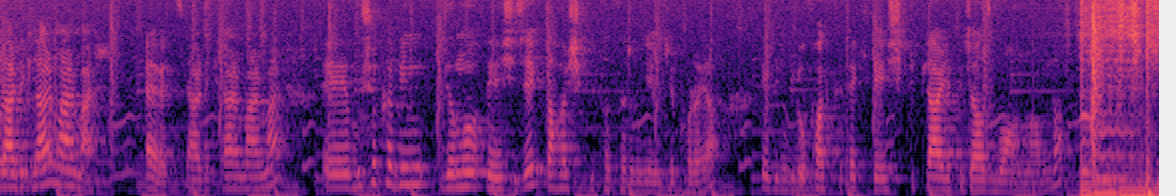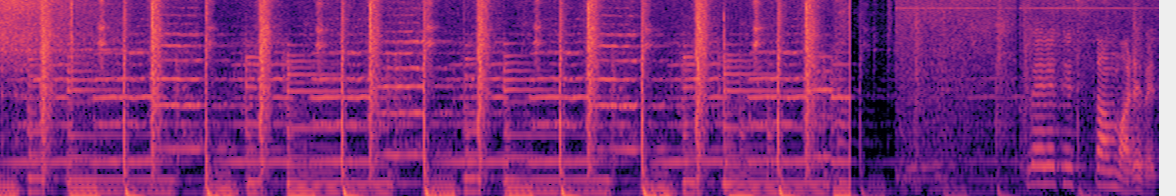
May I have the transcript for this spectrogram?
Yerdekiler mermer. Evet, yerdekiler mermer. Ee, duşakabin camı değişecek. Daha şık bir tasarım gelecek oraya. Dediğim gibi ufak tefek değişiklikler yapacağız bu anlamda. VRF sistem var evet.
